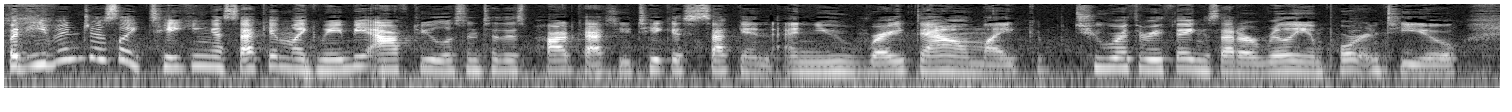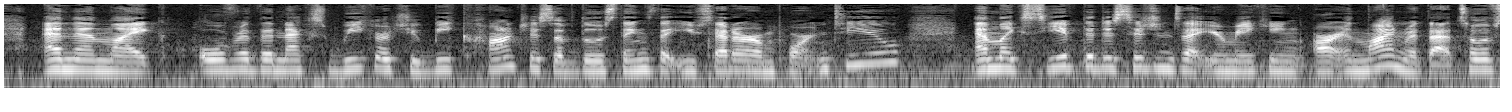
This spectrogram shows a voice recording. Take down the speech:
But even just like taking a second, like maybe after you listen to this podcast, you take a second and you write down like two or three things that are really important to you. And then, like, over the next week or two, be conscious of those things that you said are important to you and like see if the decisions that you're making are in line with that. So, if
